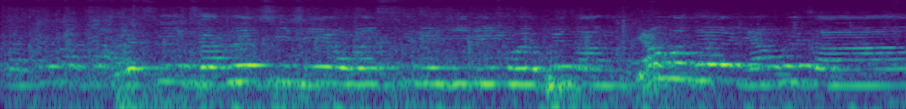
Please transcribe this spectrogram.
感谢大家。再次掌声，谢谢我们四年级的一位会长杨文德杨会长。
